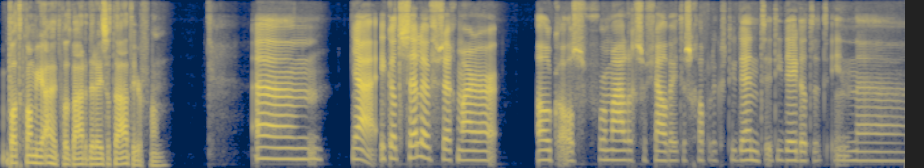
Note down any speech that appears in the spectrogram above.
Wat kwam hier uit? Wat waren de resultaten hiervan? Um, ja, ik had zelf zeg maar ook als voormalig sociaal-wetenschappelijk student het idee dat het in uh,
